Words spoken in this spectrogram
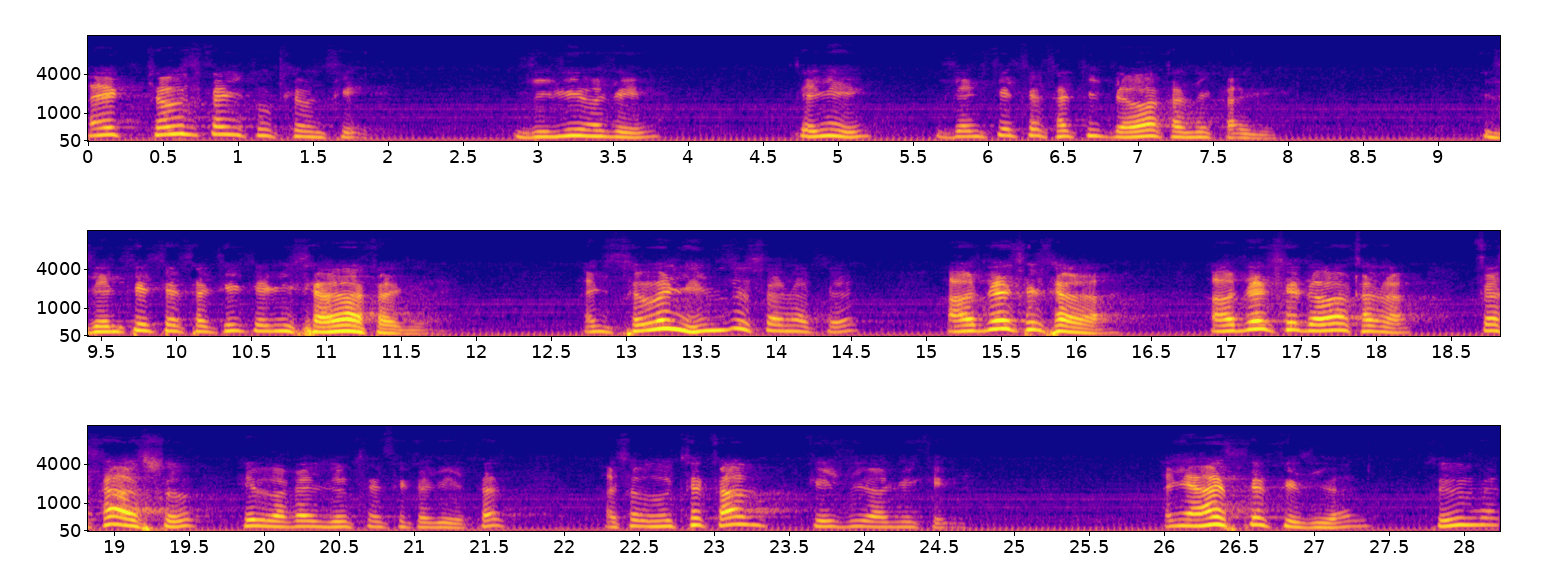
हा एक चमत्कारी मुख्यमंत्री आहे. दिल्लीमध्ये त्यांनी जनतेच्यासाठी दवाखाने काढले. जनतेच्यासाठी त्यांनी शाळा काढल्या. आणि सवन हिंदुस्थानाचं आदर्श शाळा आदर्श दवाखाना कसा असतो हे बघायला दुसऱ्या ठिकाणी येतात. असं मोठं काम केजरीवालने केलं. आणि आज तर केजरीवाल तुरुंगात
